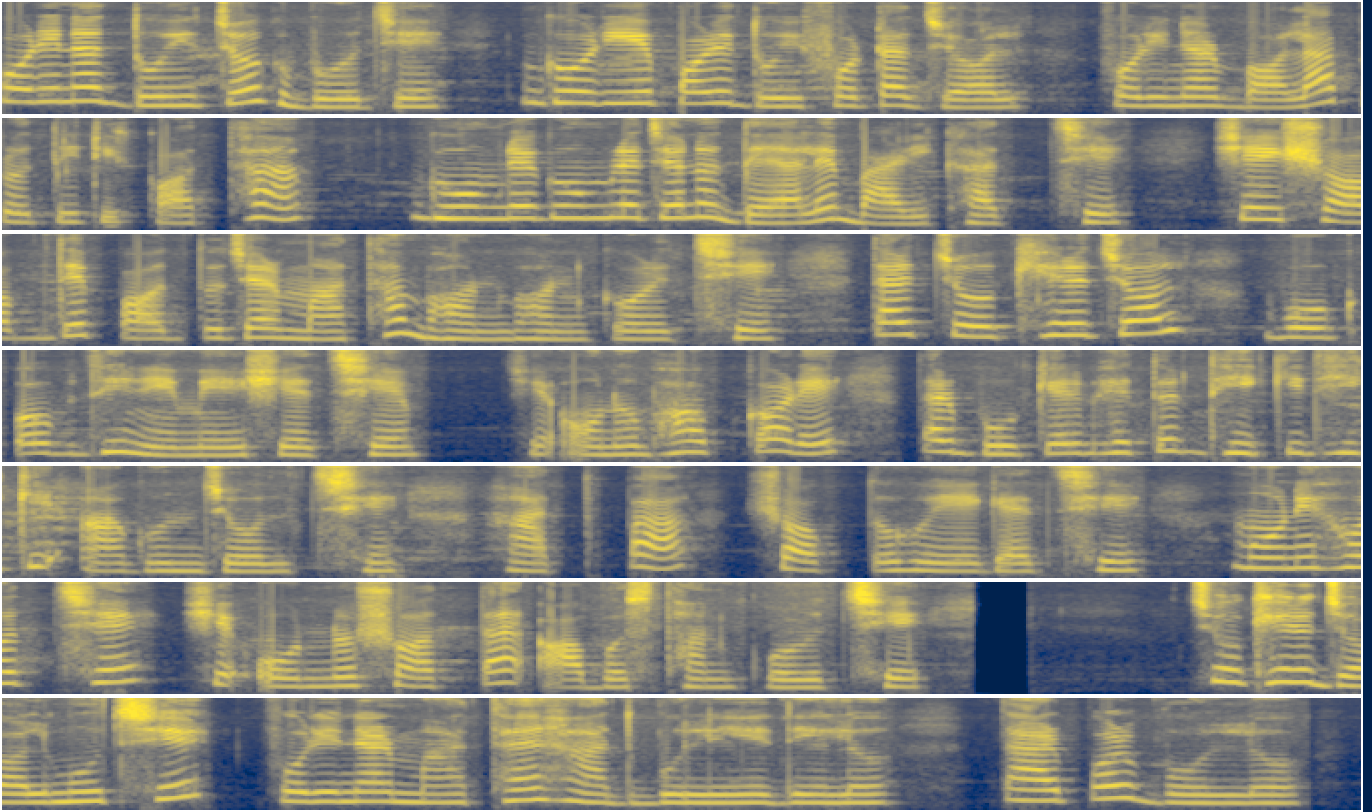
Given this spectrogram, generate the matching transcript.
ফরিনা দুই চোখ বুঝে গড়িয়ে পড়ে দুই ফোঁটা জল। ফরিনার বলা প্রতিটি কথা গুমড়ে গুমড়ে যেন দেয়ালে বাড়ি খাচ্ছে। সেই শব্দে পদ্মজার মাথা ভন ভন করছে। তার চোখের জল বুক অবধি নেমে এসেছে। সে অনুভব করে তার বুকের ভেতর ধিকি ধিকি আগুন জ্বলছে। হাত পা শক্ত হয়ে গেছে। মনে হচ্ছে সে অন্য সত্তায় অবস্থান করছে। চোখের জল মুছে ফরিনার মাথায় হাত বুলিয়ে দিল। তারপর বলল,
